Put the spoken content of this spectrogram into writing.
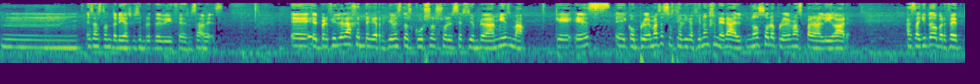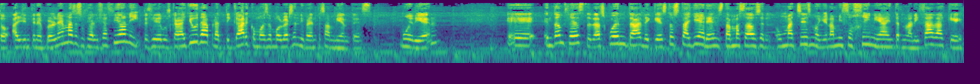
mm, esas tonterías que siempre te dicen, ¿sabes? Eh, el perfil de la gente que recibe estos cursos suele ser siempre la misma, que es eh, con problemas de socialización en general, no solo problemas para ligar. Hasta aquí todo perfecto. Alguien tiene problemas de socialización y decide buscar ayuda, practicar cómo desenvolverse en diferentes ambientes. Muy bien. Eh, entonces te das cuenta de que estos talleres están basados en un machismo y una misoginia internalizada que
